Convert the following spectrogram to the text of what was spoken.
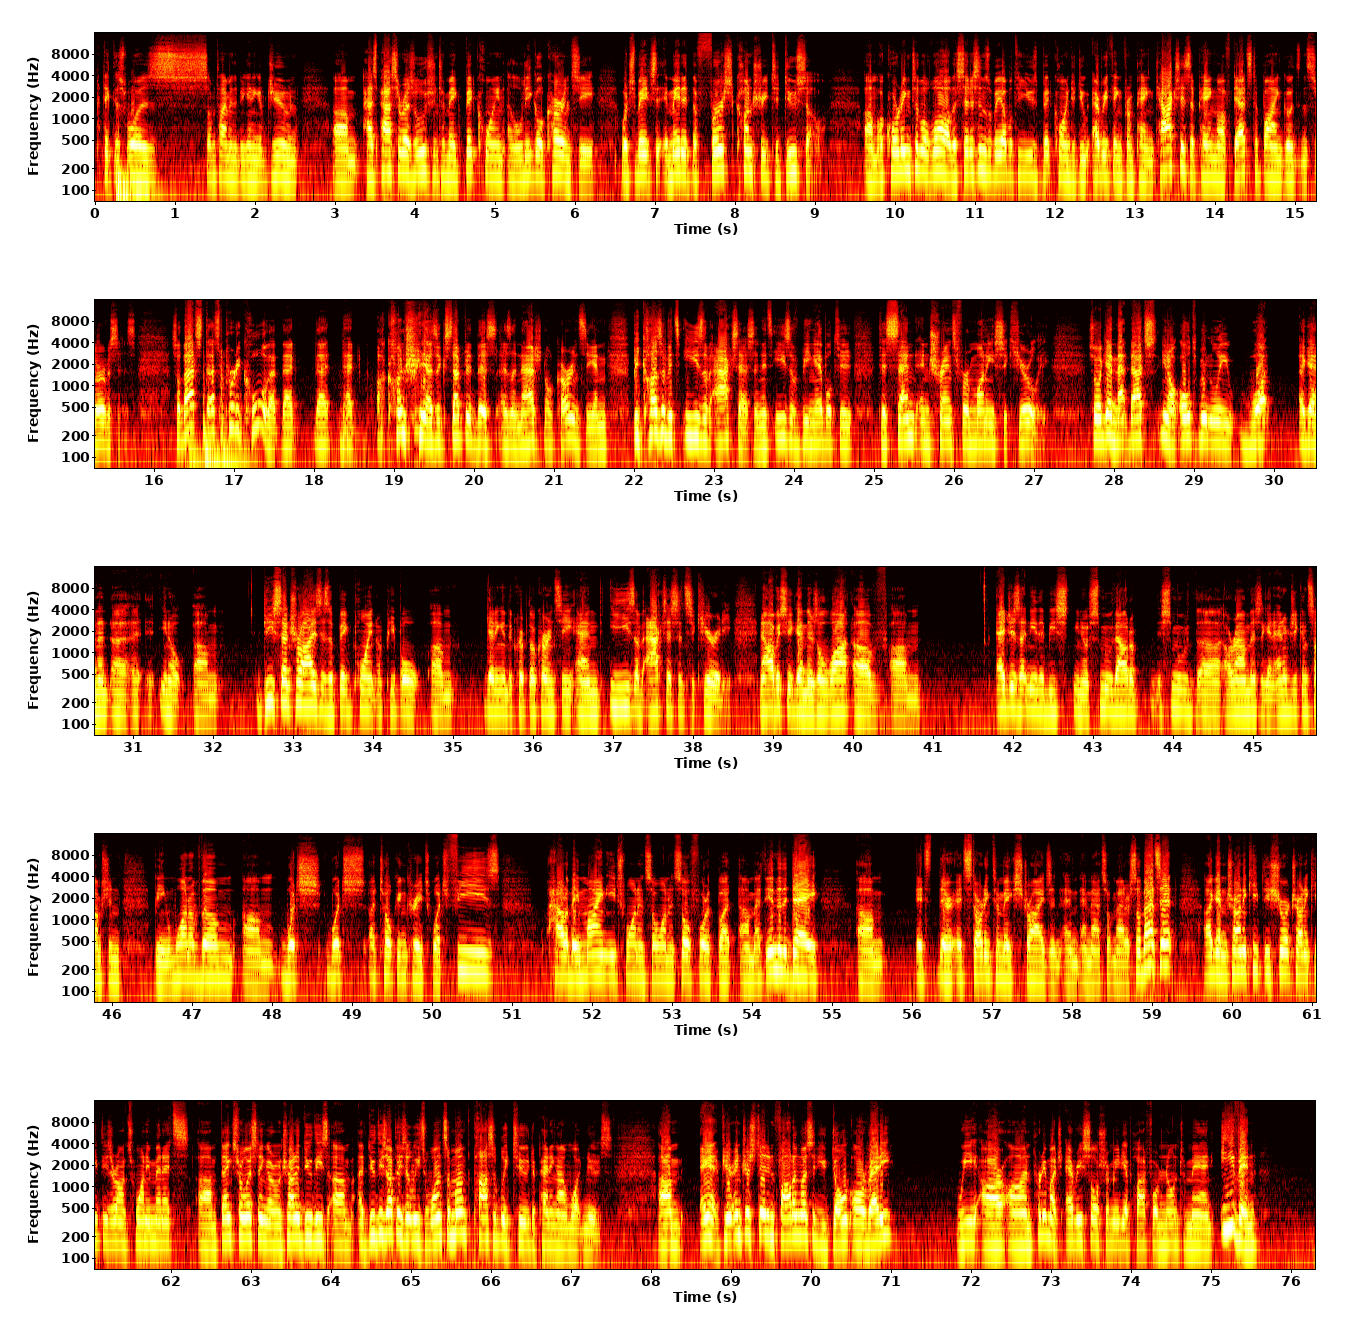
I think this was sometime in the beginning of June, um, has passed a resolution to make Bitcoin a legal currency, which makes it, it made it the first country to do so. Um, according to the law, the citizens will be able to use Bitcoin to do everything from paying taxes to paying off debts to buying goods and services. So that's that's pretty cool that that that that a country has accepted this as a national currency, and because of its ease of access and its ease of being able to to send and transfer money securely. So again, that that's you know ultimately what again uh, uh you know um, decentralized is a big point of people um, getting into cryptocurrency and ease of access and security. Now, obviously, again, there's a lot of um, edges that need to be you know smooth out smooth uh, around this. Again energy consumption being one of them. Um, which which a token creates which fees how do they mine each one and so on and so forth. But um, at the end of the day um, it's there it's starting to make strides and, and, and that's what matters. So that's it. Again trying to keep these short trying to keep these around 20 minutes. Um, thanks for listening i'm trying to do these um, I do these updates at least once a month possibly two depending on what news. Um, again if you're interested in following us and you don't already we are on pretty much every social media platform known to man even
